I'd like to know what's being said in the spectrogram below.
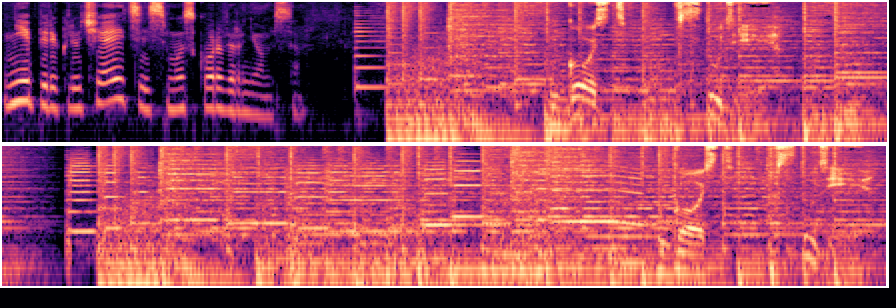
Не переключайтесь, мы скоро вернемся. Гость в студии. Гость в студии.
